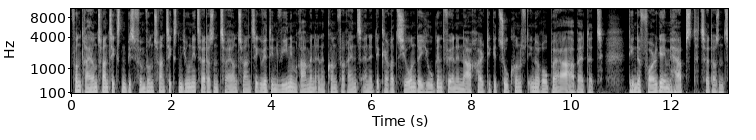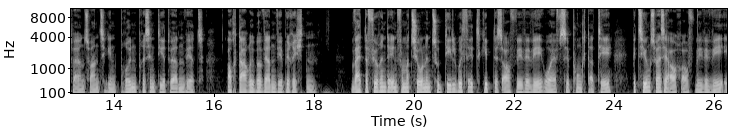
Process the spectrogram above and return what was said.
Von 23. bis 25. Juni 2022 wird in Wien im Rahmen einer Konferenz eine Deklaration der Jugend für eine nachhaltige Zukunft in Europa erarbeitet, die in der Folge im Herbst 2022 in Brünn präsentiert werden wird. Auch darüber werden wir berichten. Weiterführende Informationen zu Deal with It gibt es auf www.ofse.at bzw. auch auf www.epis.de.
